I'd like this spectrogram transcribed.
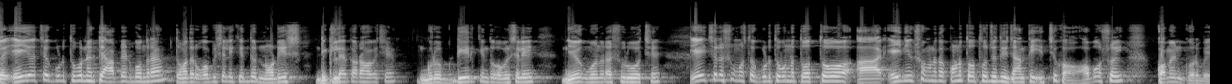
তো এই হচ্ছে গুরুত্বপূর্ণ একটি আপডেট বন্ধুরা। তোমাদের অফিসিয়ালি কিন্তু নোটিশ ডিক্লেয়ার করা হয়েছে। গ্রুপ ডির কিন্তু অফিসিয়ালি নিয়োগ বন্ধুরা শুরু হচ্ছে। এই ছিল সমস্ত গুরুত্বপূর্ণ তথ্য। আর এই নিয়োগ সংক্রান্ত কোনো তথ্য যদি জানতে ইচ্ছুক হও অবশ্যই কমেন্ট করবে।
